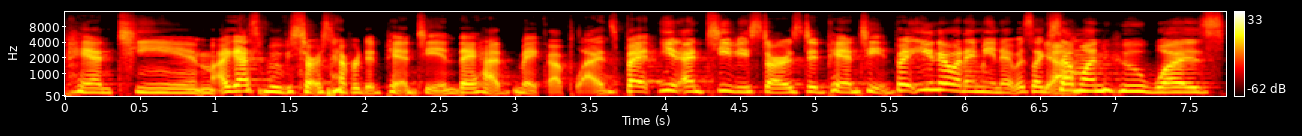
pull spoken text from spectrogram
Pantene. I guess movie stars never did Pantene. They had makeup lines, but you know, and TV stars did Pantene. But you know what I mean? It was like yeah. someone who was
